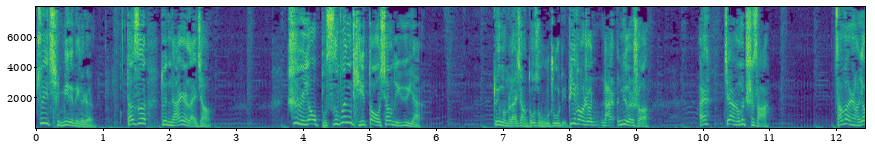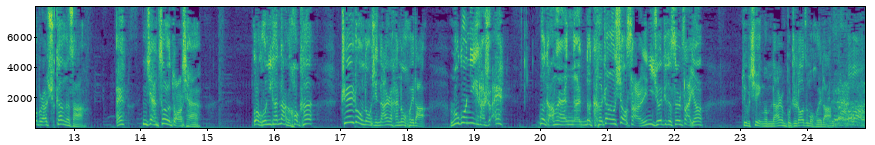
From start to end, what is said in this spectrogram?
最亲密的那个人。但是对男人来讲，只要不是问题导向的语言，对我们来讲都是无助的。比方说，男女人说：“哎，今天我们吃啥？咱晚上要不然去干个啥？哎，你今天挣了多少钱？老公，你看哪个好看？”这种东西男人还能回答。如果你给他说：“哎，我刚才我我科长有小三儿，你觉得这个事儿咋样？”对不起，我们男人不知道怎么回答，好吧？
